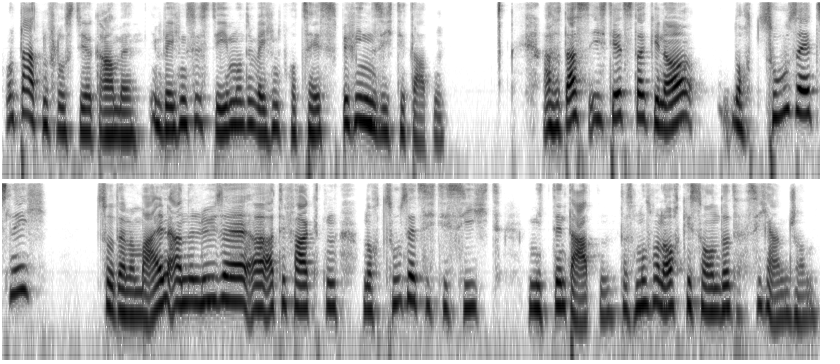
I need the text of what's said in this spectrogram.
und Datenflussdiagramme, in welchem System und in welchem Prozess befinden sich die Daten. Also das ist jetzt da genau noch zusätzlich zu der normalen Analyse-Artefakten noch zusätzlich die Sicht mit den Daten. Das muss man auch gesondert sich anschauen.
